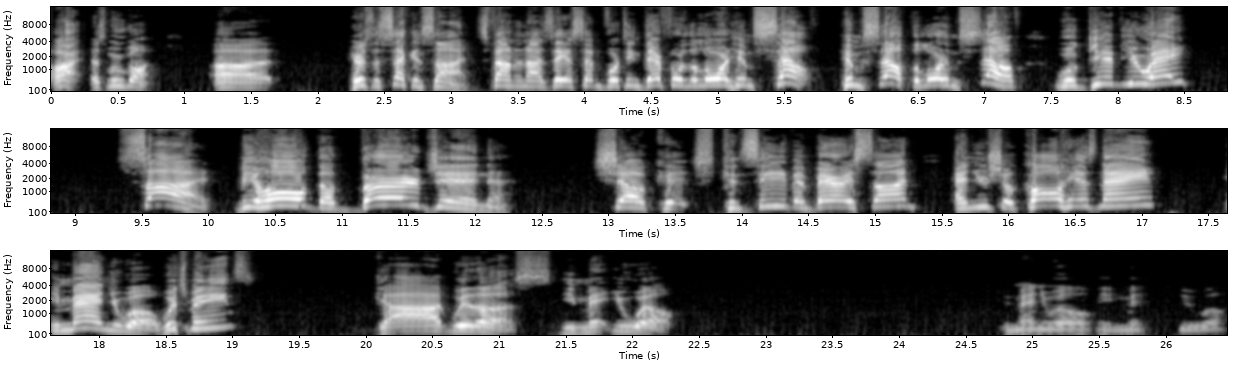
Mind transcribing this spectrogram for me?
All right, let's move on. Uh, here's the second sign. It's found in Isaiah 7:14. Therefore, the Lord Himself, Himself, the Lord Himself, will give you a sign. Behold, the virgin shall conceive and bear a son, and you shall call his name Emmanuel, which means God with us. He meant you well. Emmanuel, he meant you well.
